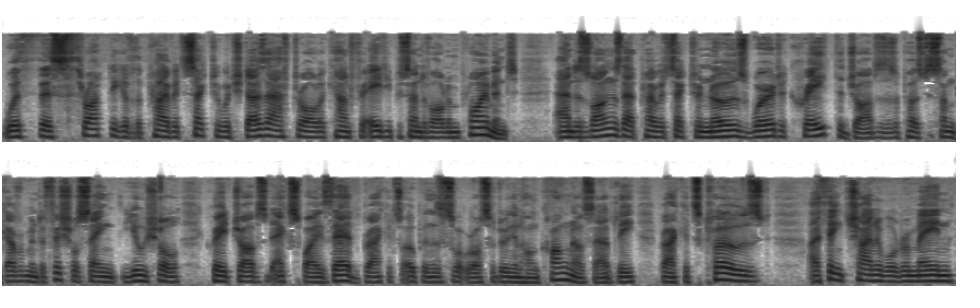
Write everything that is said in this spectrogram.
with this throttling of the private sector, which does, after all, account for 80% of all employment. And as long as that private sector knows where to create the jobs, as opposed to some government official saying you shall create jobs in X, Y, Z, brackets open, this is what we're also doing in Hong Kong now, sadly, brackets closed. I think China will remain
